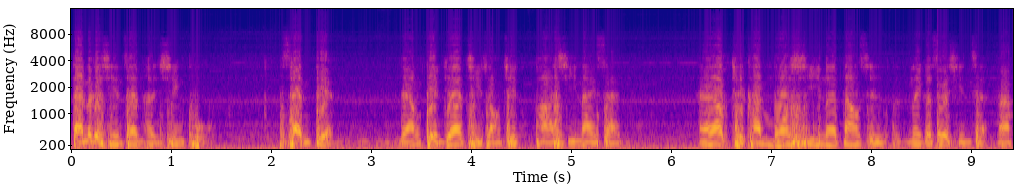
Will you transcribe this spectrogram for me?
但那个行程很辛苦，三点、两点就要起床去爬西奈山，还要去看摩西呢，当时那个这个行程啊，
